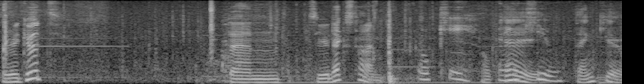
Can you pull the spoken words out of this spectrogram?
Very good. Then see you next time. Okay. Okay. Thank you. Thank you.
